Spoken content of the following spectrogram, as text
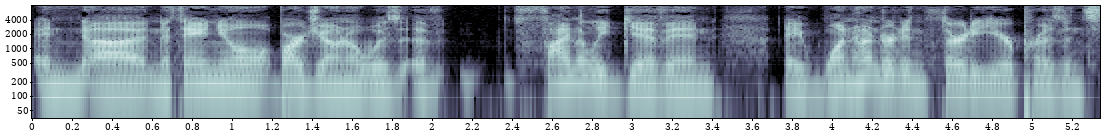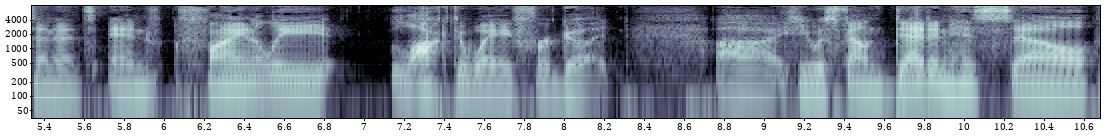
And uh, nathaniel Bar-Jonah was uh, finally given a 130 year prison sentence and finally locked away for good. Uh, he was found dead in his cell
